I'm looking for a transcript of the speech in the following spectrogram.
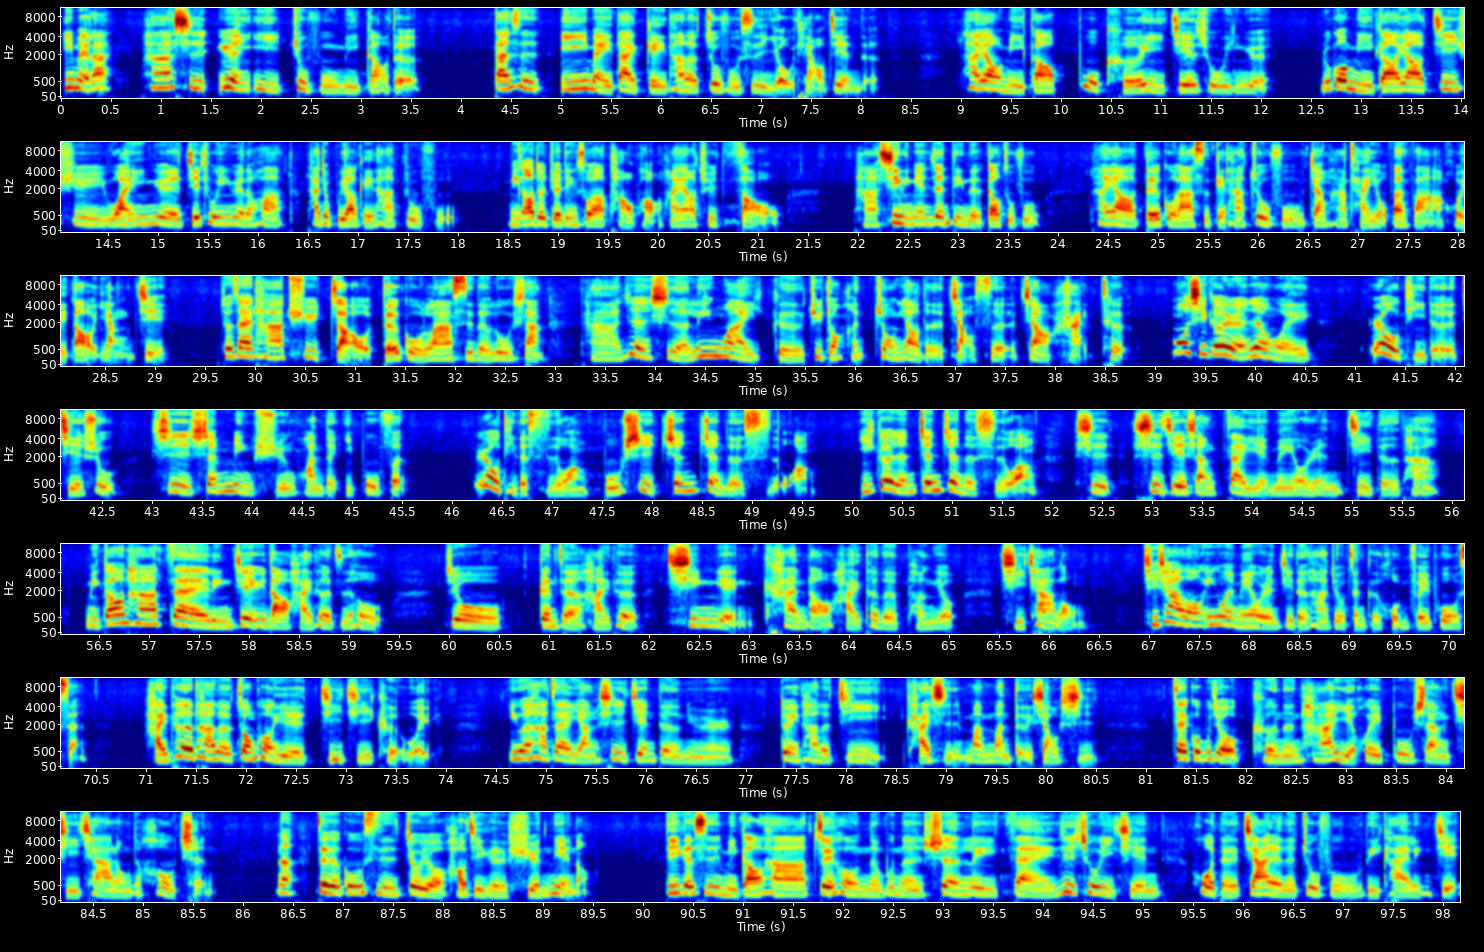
伊美代，他是愿意祝福米高的，但是伊美代给他的祝福是有条件的，他要米高不可以接触音乐，如果米高要继续玩音乐、接触音乐的话，他就不要给他祝福。米高就决定说要逃跑，他要去找他心里面认定的高祖父。他要德古拉斯给他祝福，这样他才有办法回到阳界。就在他去找德古拉斯的路上，他认识了另外一个剧中很重要的角色，叫海特。墨西哥人认为，肉体的结束是生命循环的一部分，肉体的死亡不是真正的死亡。一个人真正的死亡是。世界上再也没有人记得他。米高他在灵界遇到海特之后，就跟着海特亲眼看到海特的朋友奇恰龙。奇恰龙因为没有人记得他，就整个魂飞魄散。海特他的状况也岌岌可危，因为他在阳世间的女儿对他的记忆开始慢慢的消失。再过不久，可能他也会步上奇恰龙的后尘。那这个故事就有好几个悬念哦。第一个是米高，他最后能不能顺利在日出以前获得家人的祝福离开灵界？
